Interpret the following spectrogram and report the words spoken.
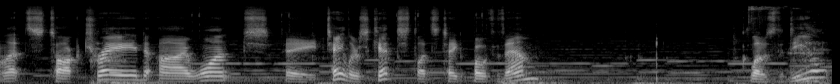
Let's talk trade. I want a tailor's kit. Let's take both of them. Close the deal.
